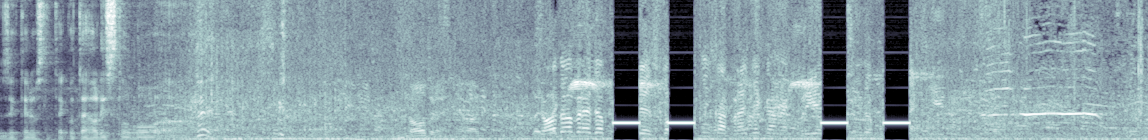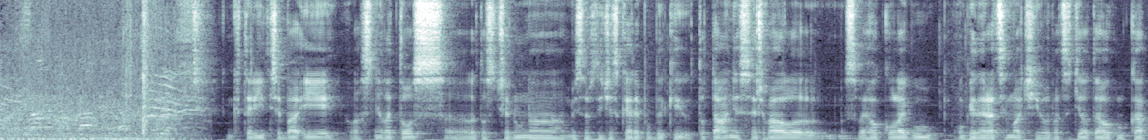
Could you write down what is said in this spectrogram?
ze kterého jste jako tahali slovo a... Dobre, nevadí. Čo dobre do p***, sa pretekám, jak príde do p***. Který třeba i vlastně letos, letos černu na mistrovství České republiky totálně seřval svého kolegu o generaci mladšího 20-letého kluka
